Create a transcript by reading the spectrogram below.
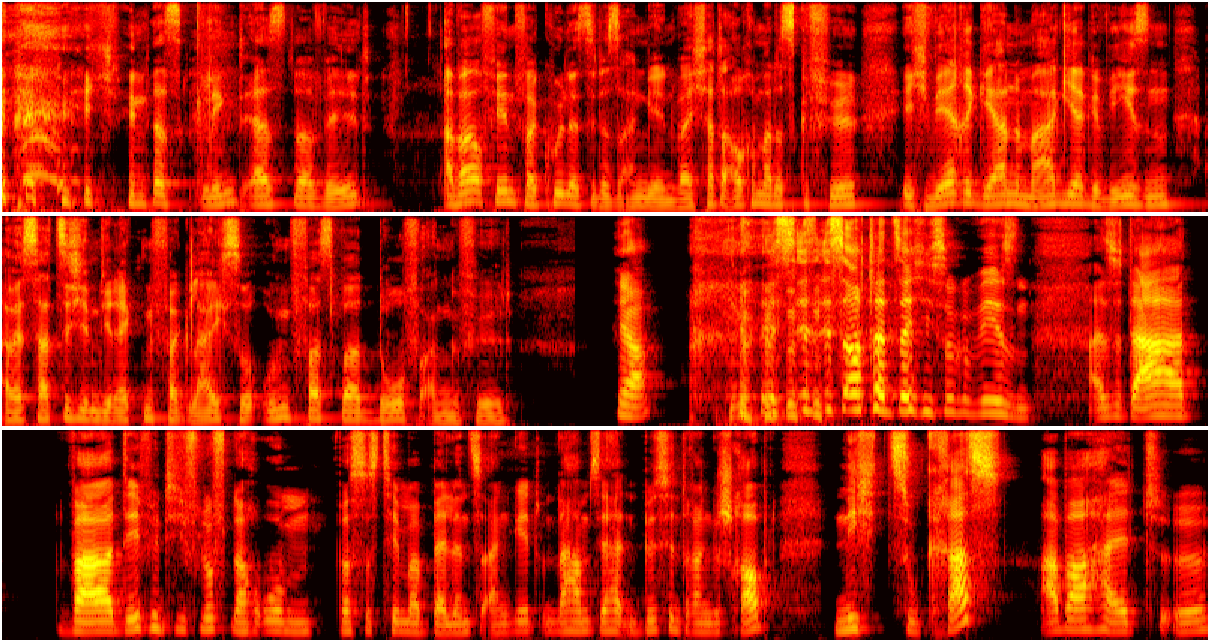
ich finde, das klingt erstmal wild. Aber auf jeden Fall cool, dass sie das angehen, weil ich hatte auch immer das Gefühl, ich wäre gerne Magier gewesen, aber es hat sich im direkten Vergleich so unfassbar doof angefühlt. Ja, es, es ist auch tatsächlich so gewesen. Also da war definitiv Luft nach oben, was das Thema Balance angeht. Und da haben sie halt ein bisschen dran geschraubt. Nicht zu krass, aber halt äh,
